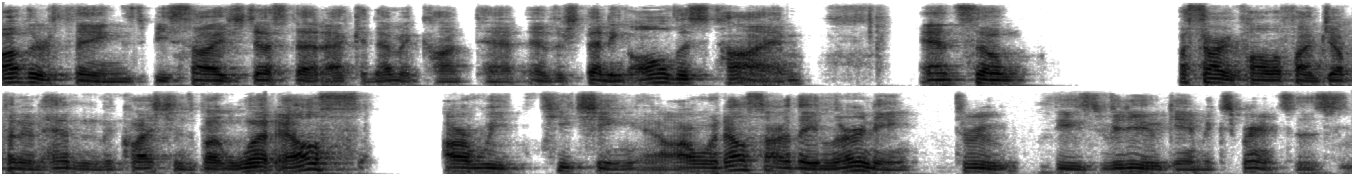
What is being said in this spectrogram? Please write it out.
other things besides just that academic content, and they're spending all this time. And so, uh, sorry, Paul, if I'm jumping ahead in the questions, but what else are we teaching, or what else are they learning through these video game experiences?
